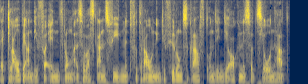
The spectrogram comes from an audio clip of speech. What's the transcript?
der Glaube an die Veränderung, also was ganz viel mit Vertrauen in die Führungskraft und in die Organisation hat.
